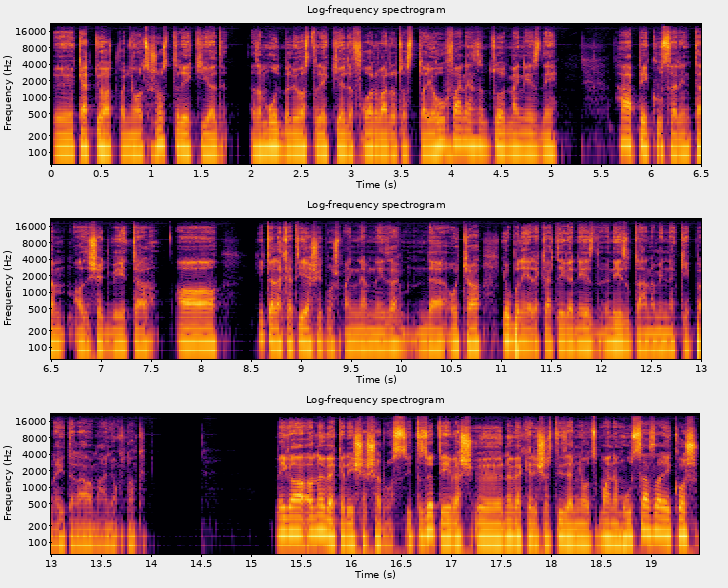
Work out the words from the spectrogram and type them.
268-as osztalék yield, ez a múltbeli osztalék yield, a forwardot azt a Yahoo Finance-en tudod megnézni, HPQ szerintem az is egy vétel. A Hiteleket, ilyesmit most meg nem nézek, de hogyha jobban érdekel téged, néz, néz utána mindenképpen a hitelállományoknak. Még a, a növekedése se rossz. Itt az 5 éves ö, növekedés az 18, majdnem 20%-os,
